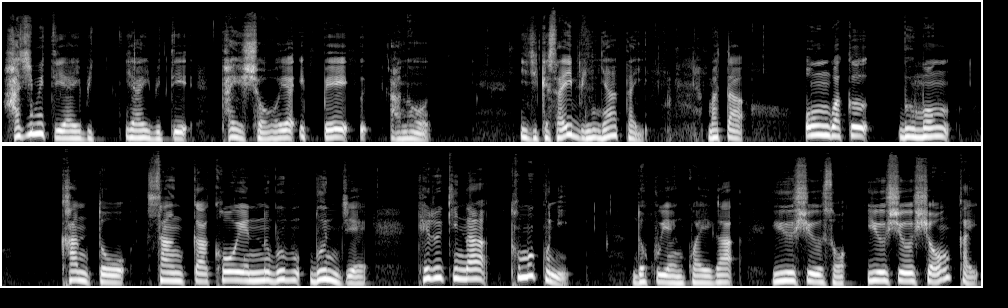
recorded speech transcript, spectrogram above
初めてやいびやいびて大賞や一平あのいじけさいびんやたい。また音楽部門関東参加公演の文字照木な智国独演会が優秀そ優秀賞会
